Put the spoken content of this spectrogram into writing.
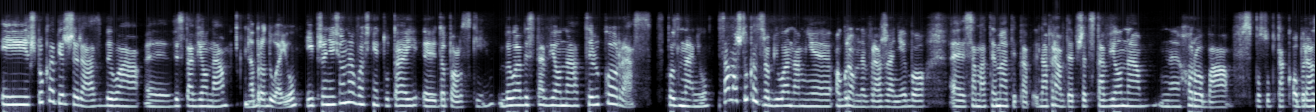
I sztuka pierwszy raz była y, wystawiona na Broadwayu i przeniesiona właśnie tutaj y, do Polski. Była wystawiona tylko raz w Poznaniu. Sama sztuka zrobiła na mnie ogromne wrażenie, bo e, sama tematyka, naprawdę przedstawiona choroba w sposób tak obrazowy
